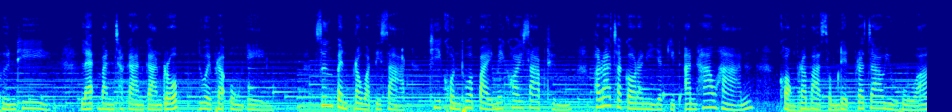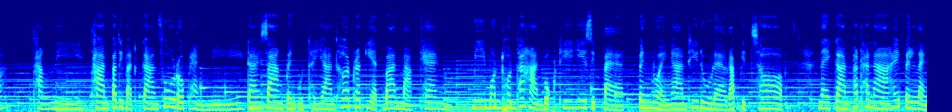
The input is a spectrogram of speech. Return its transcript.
พื้นที่ และบัญชาการการรบด้วยพระองค์เอง ซึ่งเป็นประวัติศาสตร์ที่คนทั่วไปไม่ค่อยทราบถึง พระราชกรณียกิจอันห้าวหาญของพระบาทสมเด็จพระเจ้าอยู่หัว ทั้งนี้ฐานปฏิบัติการสู้รบแห่งนี้ได้สร้างเป็นอุทยานเทิดพระเกียรติบ้านหมากแข้ง มีมณฑลทหารบกที่ 28 เป็นหน่วยงานที่ดูแลรับผิดชอบ ในการพัฒนาให้เป็นแหล่ง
